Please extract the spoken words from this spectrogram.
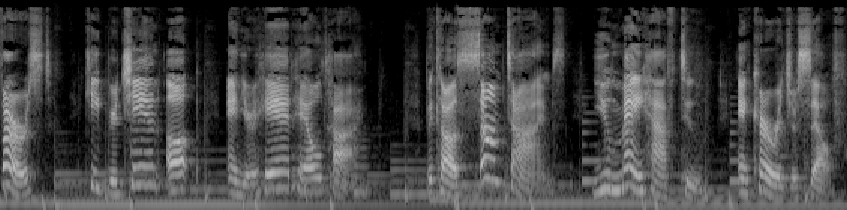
First, keep your chin up and your head held high because sometimes you may have to encourage yourself.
